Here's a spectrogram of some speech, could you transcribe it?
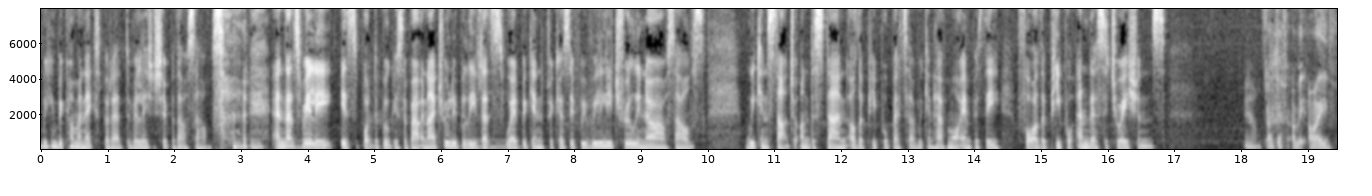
we can become an expert at the relationship with ourselves and that's really is what the book is about and i truly believe that's where it begins because if we really truly know ourselves we can start to understand other people better we can have more empathy for other people and their situations Yeah. Oh, definitely. I mean, I've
